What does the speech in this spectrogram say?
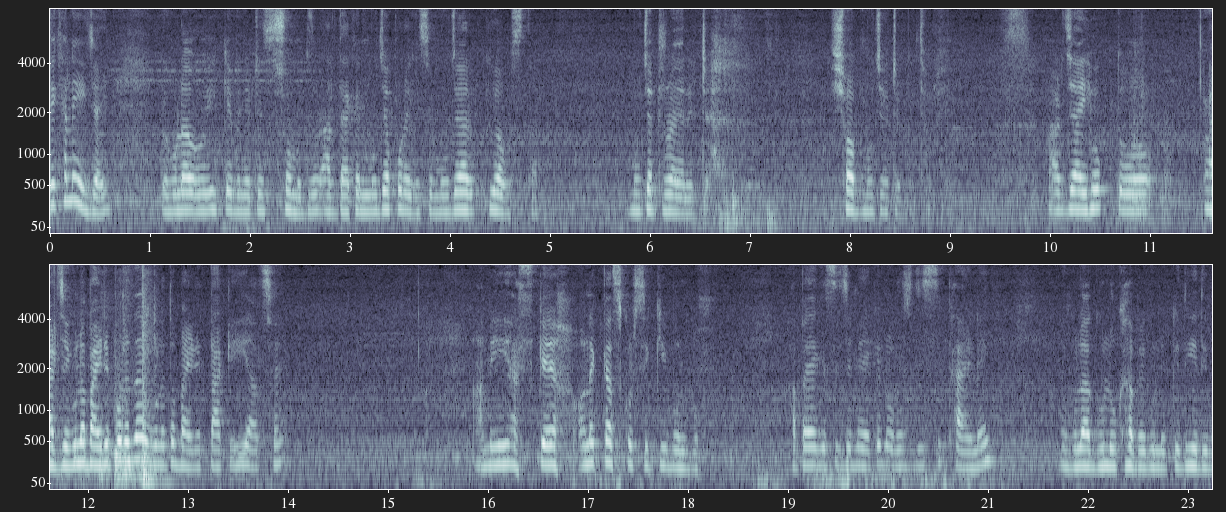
যেখানেই যাই, এগুলো ওই ক্যাবিনেটের সমুদ্র। আর দেখেন মোজা পড়ে গেছে, মোজার কী অবস্থা? মোজা ড্রয়ার এটা। সব মোজা ভিতরে আর যাই হোক, তো আর যেগুলো বাইরে পড়ে দেয় ওগুলো তো বাইরে তাকেই আছে। আমি আজকে অনেক কাজ করছি, কি বলব? হাঁপায় গেছি যে মেয়েকে নুডলস দিচ্ছি, খায় নাই। এগুলা গুলু খাবে, গুলোকে দিয়ে দিব,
